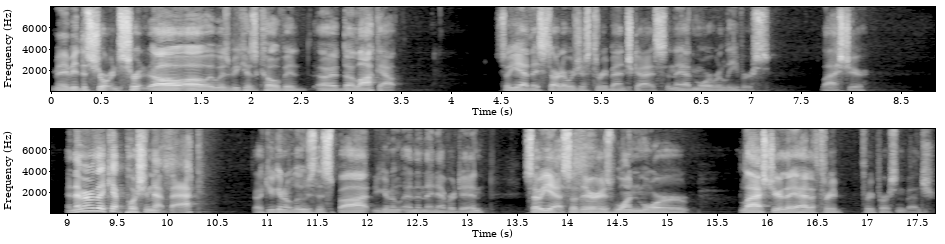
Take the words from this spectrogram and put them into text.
Maybe the short and short. Oh, oh, it was because COVID, uh, the lockout. So yeah, they started with just three bench guys, and they had more relievers last year. And then remember they kept pushing that back, like you're going to lose this spot, you're going to, and then they never did. So yeah, so there is one more. Last year they had a three three person bench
